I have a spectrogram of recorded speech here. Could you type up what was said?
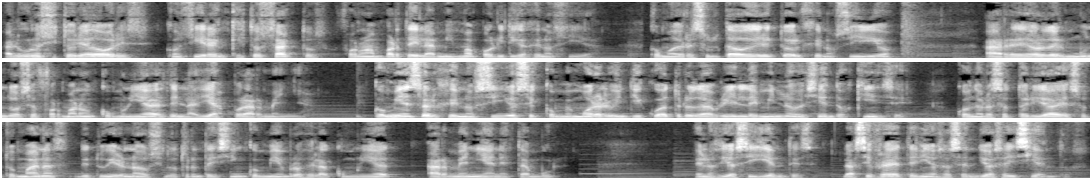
Algunos historiadores consideran que estos actos forman parte de la misma política genocida. Como resultado directo del genocidio, alrededor del mundo se formaron comunidades de la diáspora armenia. El comienzo del genocidio se conmemora el 24 de abril de 1915, cuando las autoridades otomanas detuvieron a 235 miembros de la comunidad armenia en Estambul. En los días siguientes, la cifra de detenidos ascendió a 600.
